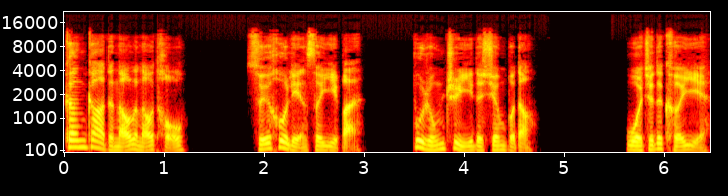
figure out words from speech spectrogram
尴尬的挠了挠头，随后脸色一板，不容置疑的宣布道：“我觉得可以。”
